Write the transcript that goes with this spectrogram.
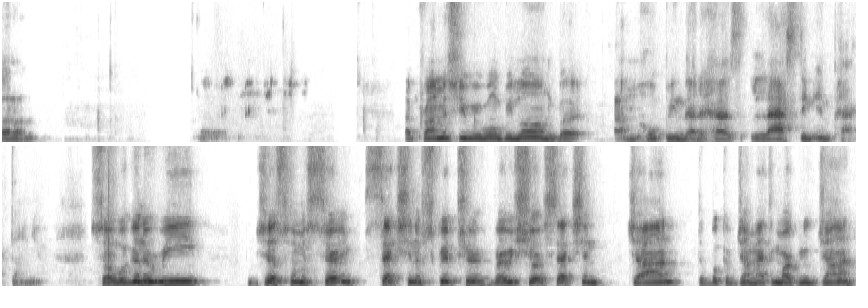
Um, all right. I promise you we won't be long, but I'm hoping that it has lasting impact on you. So we're going to read just from a certain section of scripture, very short section, John, the book of John, Matthew, Mark, Luke, John,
